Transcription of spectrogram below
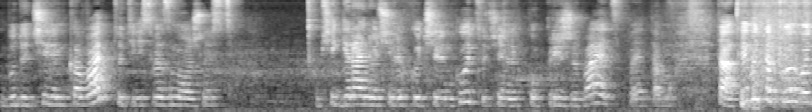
буду черенковать, тут есть возможность. Вообще герань очень легко черенкуется, очень легко приживается, поэтому... Так, и вот такой вот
